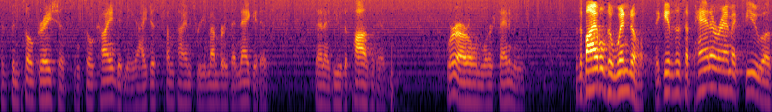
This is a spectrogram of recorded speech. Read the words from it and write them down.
has been so gracious and so kind to me. I just sometimes remember the negative than I do the positive. We're our own worst enemies. But the Bible's a window. It gives us a panoramic view of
